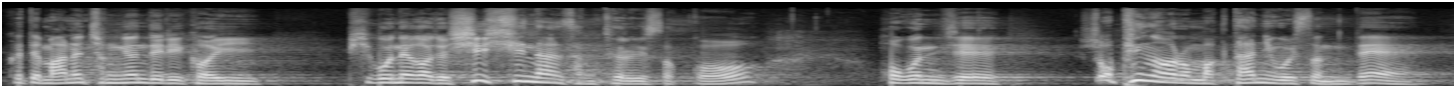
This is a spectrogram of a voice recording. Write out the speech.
그때 많은 청년들이 거의 피곤해가지고 실신한 상태로 있었고 혹은 이제 쇼핑하러 막 다니고 있었는데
